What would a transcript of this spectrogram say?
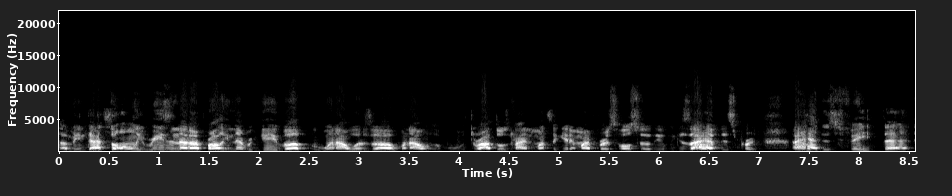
I mean, that's the only reason that I probably never gave up when I was uh, when I throughout those nine months of getting my first wholesale deal because I have this per- I had this faith that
